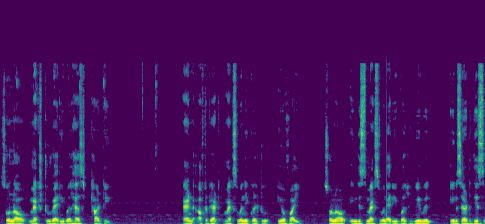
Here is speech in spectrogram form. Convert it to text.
so now max2 variable has 30 and after that max1 equal to a of i. So now in this max1 variable we will insert this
